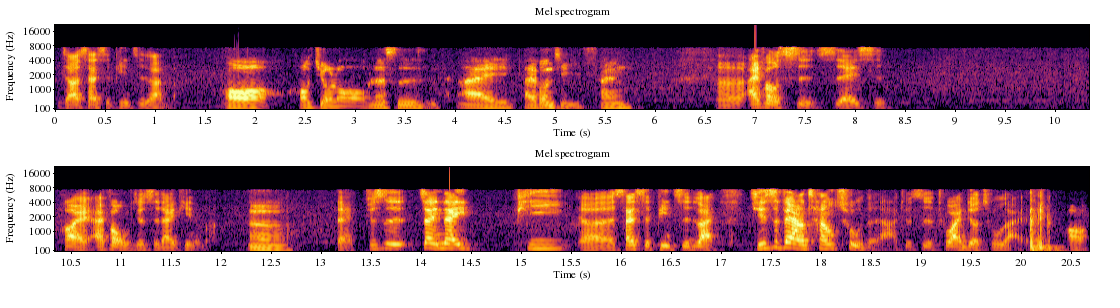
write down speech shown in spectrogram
你知道三十 pin 之乱吧？哦，好久了，那是 i iPhone 几三？呃，iPhone 四四 S，后来 iPhone 五就是 Lightning 了嘛。嗯，对，就是在那一。P 呃三十 P 之乱，其实是非常仓促的啦，就是突然就出来了。哦，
